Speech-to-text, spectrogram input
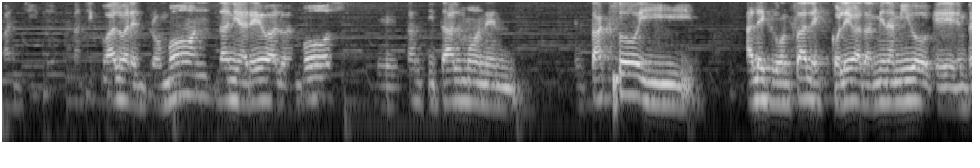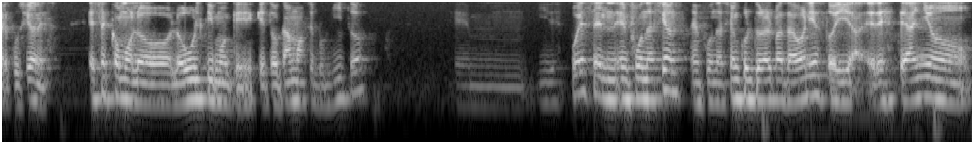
Panchito, Francisco Álvarez en trombón, Dani Arevalo en voz, Santi Talmon en saxo y Alex González, colega también amigo que en percusiones. Ese es como lo, lo último que, que tocamos hace poquito. Em, y después en, en Fundación, en Fundación Cultural Patagonia, estoy este año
